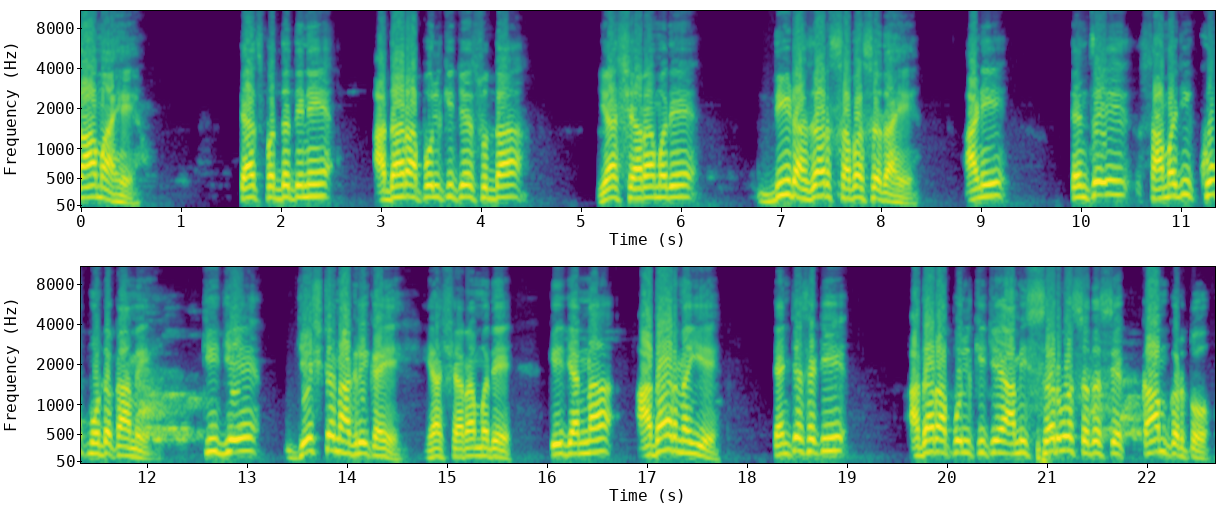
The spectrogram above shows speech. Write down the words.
काम आहे. त्याच पद्धतीने आधार आपुलकीचे सुद्धा या शहरामध्ये दीड हजार सभासद आहे. आणि त्यांचंही सामाजिक खूप मोठं काम आहे की जे ज्येष्ठ नागरिक आहे या शहरामध्ये की ज्यांना आधार नाही आहे त्यांच्यासाठी आधार आपुलकीचे आम्ही सर्व सदस्य काम करतो.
